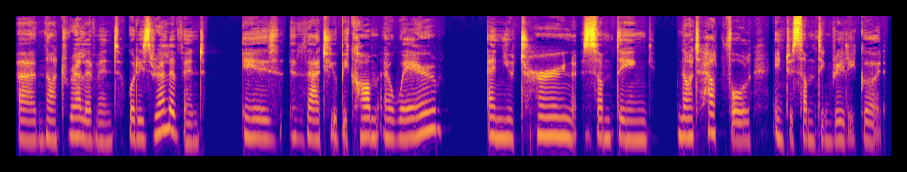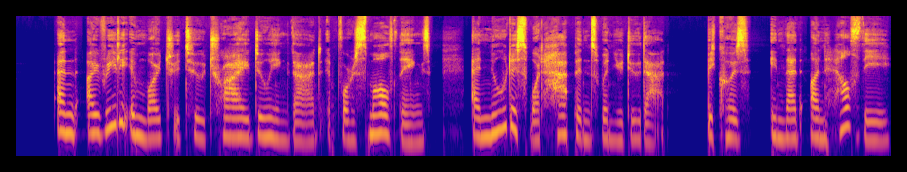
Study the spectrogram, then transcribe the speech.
uh, not relevant. What is relevant is that you become aware and you turn something not helpful into something really good. And I really invite you to try doing that for small things and notice what happens when you do that. Because in that unhealthy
